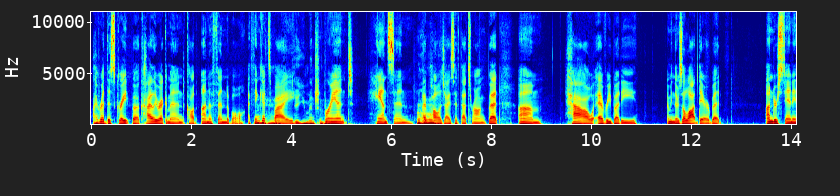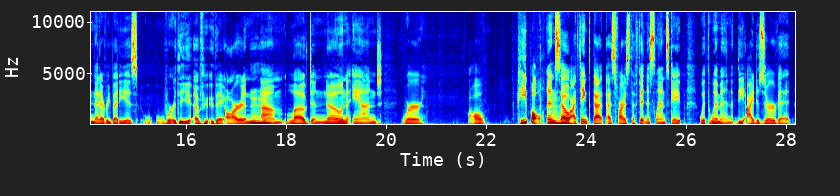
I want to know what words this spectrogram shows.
I read this great book, highly recommend, called Unoffendable. I think it's Mhm. by yeah you mentioned. Brant Hansen. I Uh-huh. apologize if that's wrong, but um, how everybody, I mean, there's a lot there, but understanding that everybody is worthy of who they are and Mhm. um, loved and known, and we're all people. And so Mhm. I think that as far as the fitness landscape with women, the I deserve it.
